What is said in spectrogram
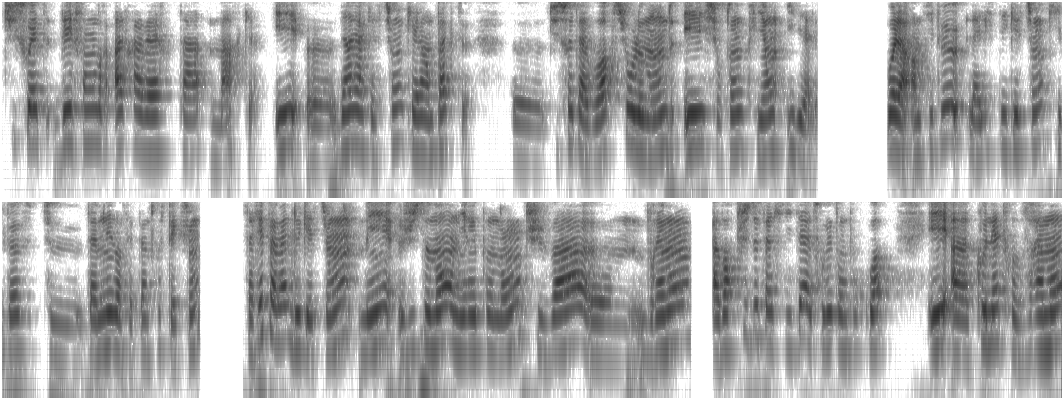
tu souhaites défendre à travers ta marque? Et euh, dernière question, quel impact euh, tu souhaites avoir sur le monde et sur ton client idéal? Voilà un petit peu la liste des questions qui peuvent te t'amener dans cette introspection. Ça fait pas mal de questions, mais justement en y répondant, tu vas euh, vraiment avoir plus de facilité à trouver ton pourquoi et à connaître vraiment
